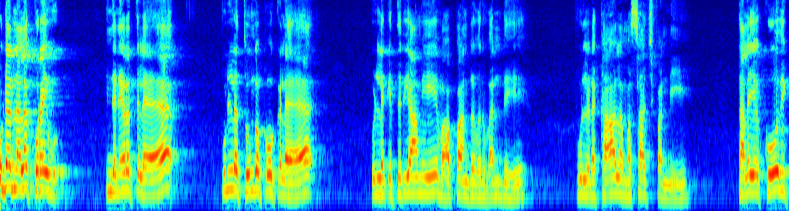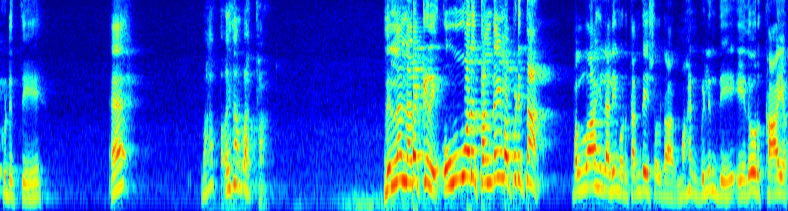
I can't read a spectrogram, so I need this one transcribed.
உடல்நல குறைவு. இந்த நேரத்தில் புள்ள தூங்க போக்கில். பிள்ளைக்கு தெரியாமையே வாப்பான்றவர் வந்து புள்ளோட காலை மசாஜ் பண்ணி தலையை கோதி கொடுத்து ஆ? வாப்பா இதுதான் வாப்பா. இதெல்லாம் நடக்குது. ஒவ்வொரு தந்தையும் அப்படித்தான். வல்லாஹில் அலிம் ஒரு தந்தை சொல்கிறார் மகன் விழுந்து ஏதோ ஒரு காயம்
